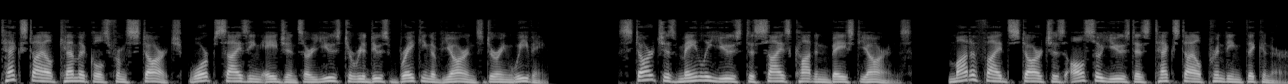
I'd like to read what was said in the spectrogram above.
Textile chemicals from starch, warp sizing agents are used to reduce breaking of yarns during weaving. Starch is mainly used to size cotton-based yarns. Modified starch is also used as textile printing thickener.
